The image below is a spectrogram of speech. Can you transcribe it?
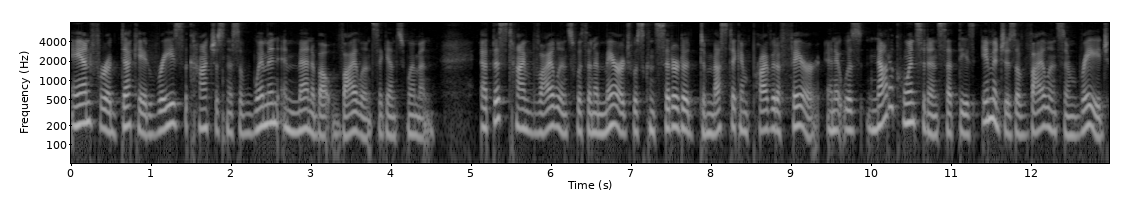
and for a decade raised the consciousness of women and men about violence against women. At this time, violence within a marriage was considered a domestic and private affair, and it was not a coincidence that these images of violence and rage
